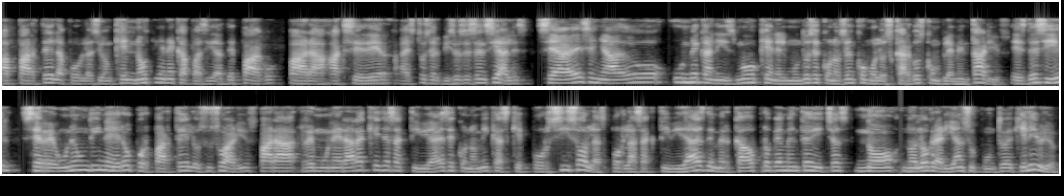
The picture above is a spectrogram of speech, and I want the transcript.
a parte de la población que no tiene capacidad de pago para acceder a estos servicios esenciales, se ha diseñado un mecanismo que en el mundo se conocen como los cargos complementarios. Es decir, se reúne un dinero por parte de los usuarios para remunerar aquellas actividades económicas que por sí solas, por las actividades de mercado propiamente dichas, no, no lograrían su punto de equilibrio.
